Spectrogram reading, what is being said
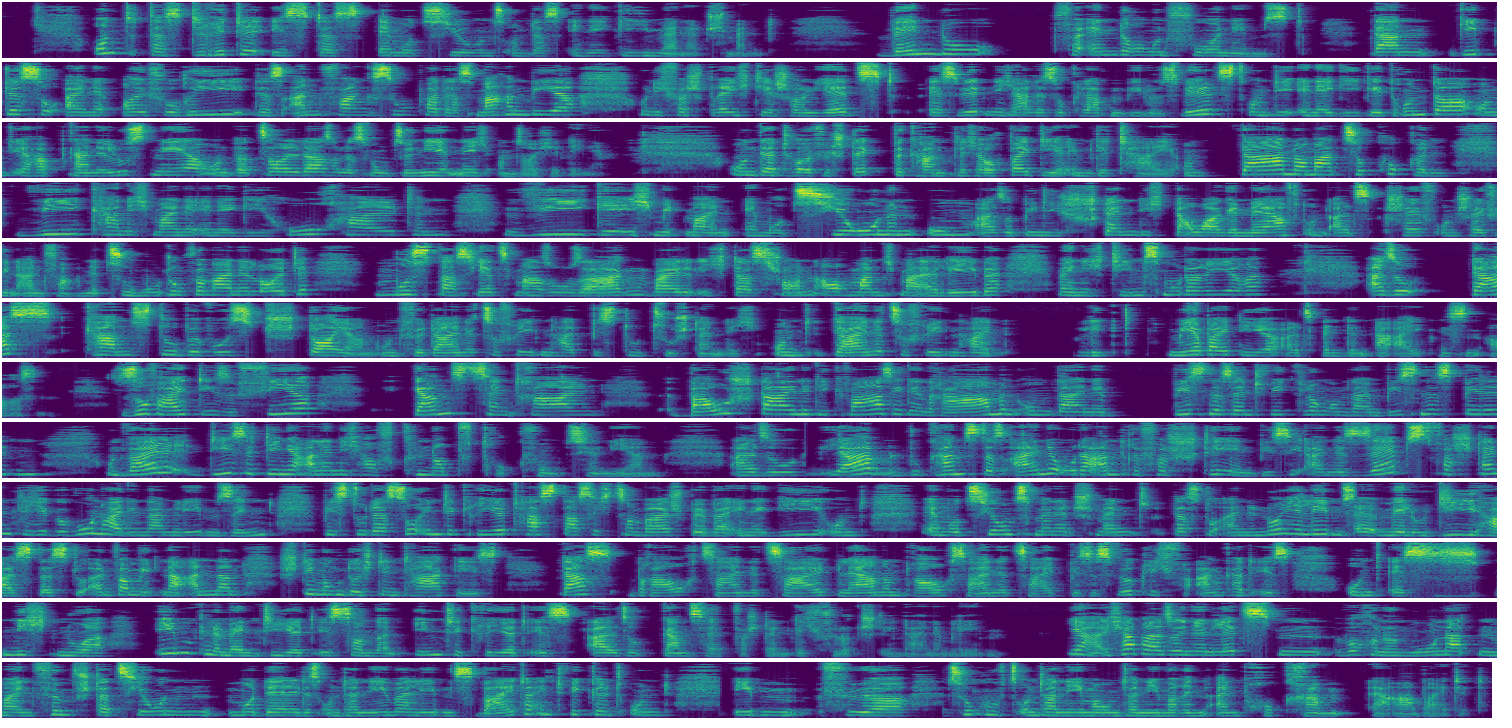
Und das dritte ist das Emotions- und das Energiemanagement. Wenn du Veränderungen vornimmst, dann gibt es so eine Euphorie des Anfangs, super, das machen wir. Und ich verspreche dir schon jetzt, es wird nicht alles so klappen, wie du es willst. Und die Energie geht runter und ihr habt keine Lust mehr und was soll das und es funktioniert nicht und solche Dinge. Und der Teufel steckt bekanntlich auch bei dir im Detail. Und da nochmal zu gucken, wie kann ich meine Energie hochhalten? Wie gehe ich mit meinen Emotionen um? Also bin ich ständig dauergenervt und als Chef und Chefin einfach eine Zumutung für meine Leute? Muss das jetzt mal so sagen, weil ich das schon auch manchmal erlebe, wenn ich Teams moderiere. Also das kannst du bewusst steuern und für deine Zufriedenheit bist du zuständig. Und deine Zufriedenheit liegt mehr bei dir als in den Ereignissen außen. Soweit diese vier ganz zentralen Bausteine, die quasi den Rahmen um deine Businessentwicklung, um dein Business bilden. Und weil diese Dinge alle nicht auf Knopfdruck funktionieren. Also ja, du kannst das eine oder andere verstehen, bis sie eine selbstverständliche Gewohnheit in deinem Leben sind, bis du das so integriert hast, dass sich zum Beispiel bei Energie und Emotionsmanagement, dass du eine neue Lebensmelodie hast, dass du einfach mit einer anderen Stimmung durch den Tag gehst. Das braucht seine Zeit. Lernen braucht seine Zeit, bis es wirklich verankert ist und es nicht nur implementiert ist, sondern integriert ist, also ganz selbstverständlich flutscht in deinem Leben. Ja, ich habe also in den letzten Wochen und Monaten mein Fünf-Stationen-Modell des Unternehmerlebens weiterentwickelt und eben für Zukunftsunternehmer, Unternehmerinnen ein Programm erarbeitet.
